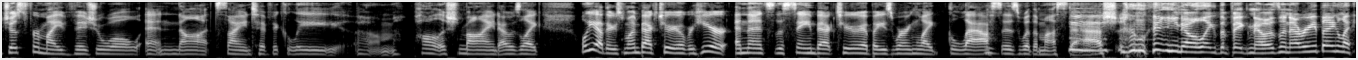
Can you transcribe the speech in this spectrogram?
just for my visual and not scientifically um, polished mind, I was like, well, yeah, there's one bacteria over here, and then it's the same bacteria, but he's wearing like glasses with a mustache, you know, like the big nose and everything. Like,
